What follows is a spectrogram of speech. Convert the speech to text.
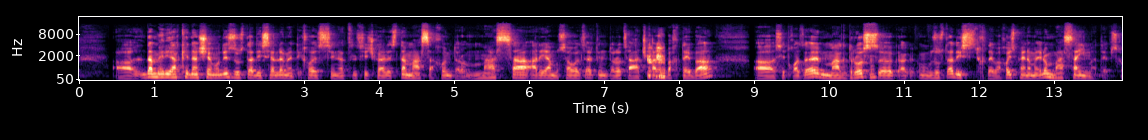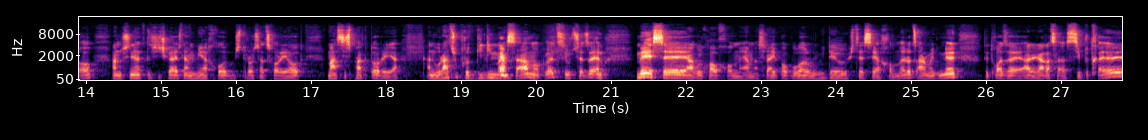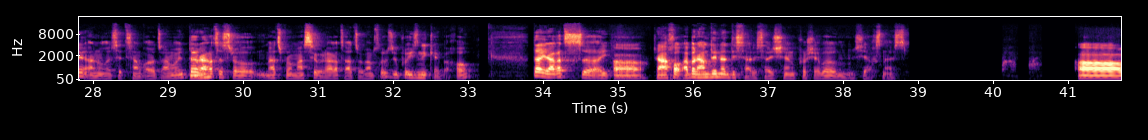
და მე აქედან შემოდის ზუსტად ის ელემენტი, ხო ეს სინათლის სიჩქარეს და მასა, ხო, იმიტომ რომ მასა არის ამოსავალ წერტილი, იმიტომ როცა აჩქარება ხდება, ა სიტყვაზე მაგ დროს ზუსტად ის ხდება ხო ის ფენომენი რომ მასა იმატებს ხო ანუ სინათლის სიჩქარესთან მიახლოების დროსაც ხო რეალოდ მასის ფაქტორია ანუ რაც უფრო დიდი მასაა მოკლედ სივრცეზე ანუ მე ესე აღვიქვავ ხოლმე ამას რა ი პოპულარული ვიდეოების წესია ხოლმე რომ წარმოიდგინე სიტყვაზე არის რაღაცა სიბრტყე ანუ ესეთი სამყარო წარმოიდგინე და რაღაცას რომ რაც უფრო მასიური რაღაცა აწო გამსხვრებს უფრო იზნიკება ხო? და აი რაღაც აი რა ხო აბა რამდენად ის არის აი შენ უფრო შეება სიახსნა ეს? აა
